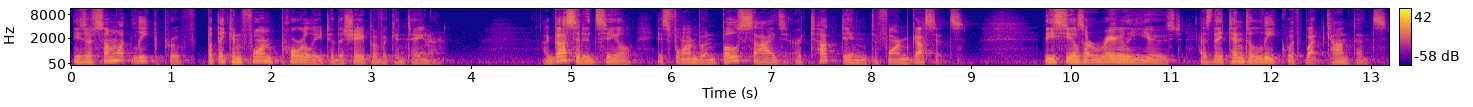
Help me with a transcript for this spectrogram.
These are somewhat leak-proof, but they conform poorly to the shape of a container. A gusseted seal is formed when both sides are tucked in to form gussets. These seals are rarely used as they tend to leak with wet contents.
